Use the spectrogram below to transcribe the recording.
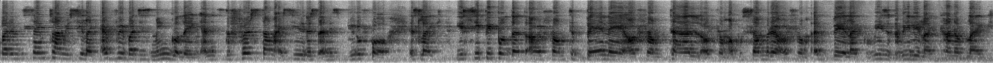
but in the same time you see like everybody's mingling and it's the first time I see this and it's beautiful. It's like you see people that are from Tebene or from Tal or from Abu Samra or from Ebbe like really, like kind of like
